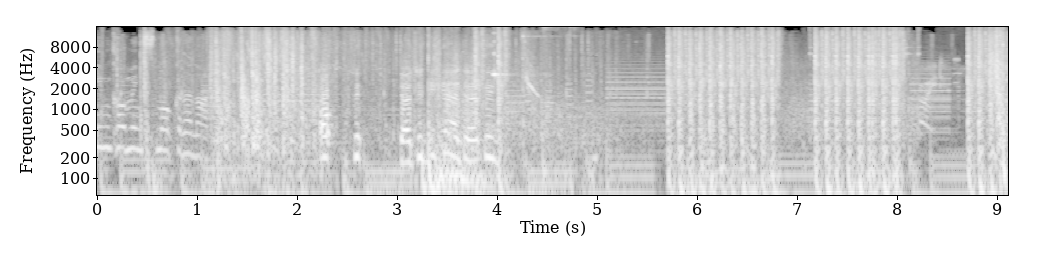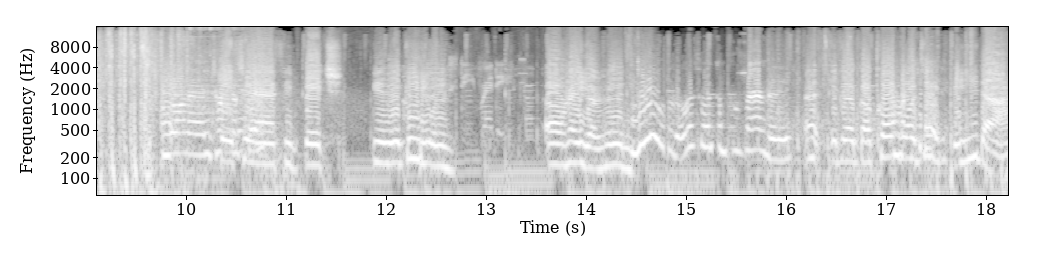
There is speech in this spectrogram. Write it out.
Incoming smoke grenade. Oh, don't you do that, don't you? You wanna Bitch assy bitch. You look at you. Oh, hey, you're good. Dude, what's with the profanity? Uh, you gotta go come on to Vida.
